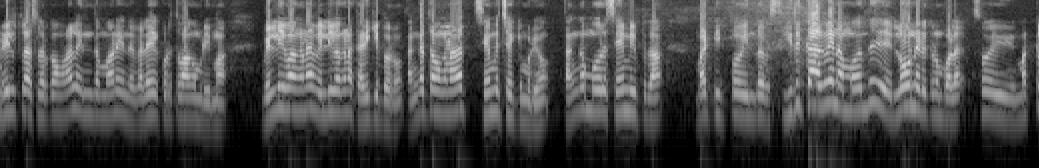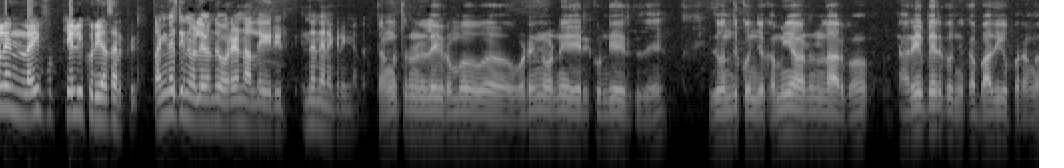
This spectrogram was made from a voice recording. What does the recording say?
மிடில் கிளாஸில் இருக்கவங்களால இந்த மாதிரி இந்த விலையை கொடுத்து வாங்க முடியுமா? வெள்ளி வாங்கினா வெள்ளி வாங்கினா கறிக்கு போயிடும் தங்கத்தை வாங்கினா சேமிச்சு வைக்க முடியும். தங்கம் ஒரு சேமிப்பு தான். பட் இப்போ இந்த இதுக்காகவே நம்ம வந்து லோன் எடுக்கணும் போல. ஸோ மக்களின் லைஃப் கேள்விக்குறியாக தான் இருக்குது தங்கத்தின் விலை வந்து ஒரே நாள்ல ஏறி இருக்கு. என்ன நினைக்கிறீங்க? தங்கத்தின் விலை ரொம்ப உடனே உடனே ஏறிக்கொண்டே இருக்குது. இது வந்து கொஞ்சம் கம்மியாக வர நல்லாயிருக்கும் நிறைய பேர் கொஞ்சம் க- பாதிக்கப்படுறாங்க.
